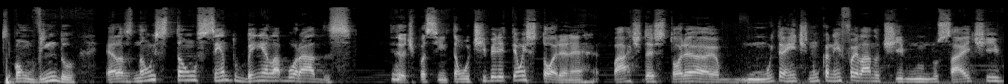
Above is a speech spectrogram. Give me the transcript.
que vão vindo, elas não estão sendo bem elaboradas. Entendeu? Tipo assim, então o Tibia ele tem uma história, né? Parte da história, muita gente nunca nem foi lá no Tibia, no site,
